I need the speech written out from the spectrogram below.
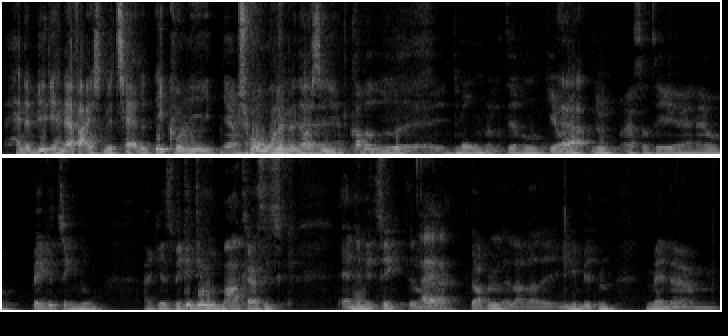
han er virkelig, han er faktisk metal, ikke kun i Ja, men tone, han- men også i... Han er kommet ud af en dæmon, eller derved djævlen Ja. ja. nu. Altså, det, er- han er jo begge ting nu, I guess. Hvilket det er jo meget klassisk anime-ting. Det er Ja, ja, dobbelt, eller hvad er det, lige i midten. Men, øhm,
